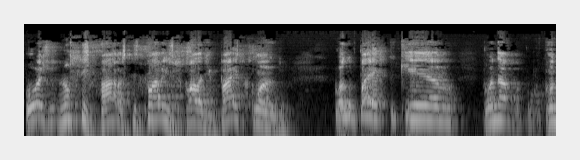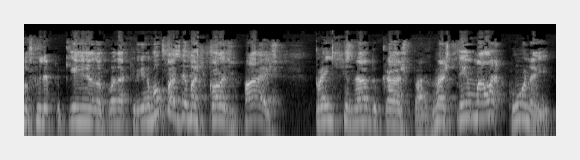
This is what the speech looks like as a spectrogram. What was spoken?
Hoje não se fala, se fala em escola de pais quando? Quando o pai é pequeno, quando, a, quando o filho é pequeno, quando a criança. Vamos fazer uma escola de pais para ensinar a educar os pais. Mas tem uma lacuna aí.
